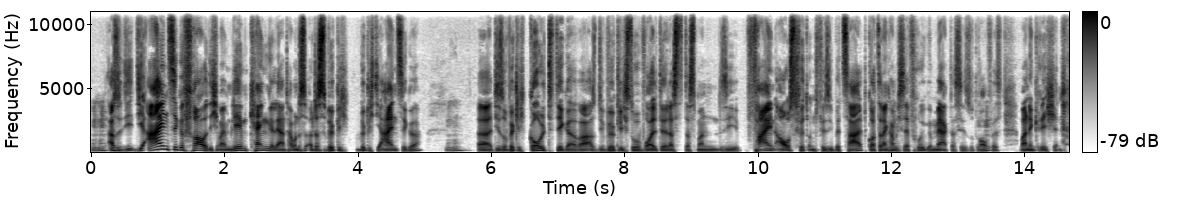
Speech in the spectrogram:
Mhm. Also die, die einzige Frau, die ich in meinem Leben kennengelernt habe, und das, das ist wirklich, wirklich die einzige, mhm. äh, die so wirklich Golddigger war, also die wirklich so wollte, dass, dass man sie fein ausführt und für sie bezahlt. Gott sei Dank mhm. habe ich sehr früh gemerkt, dass sie so drauf mhm. ist. War eine Griechin.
